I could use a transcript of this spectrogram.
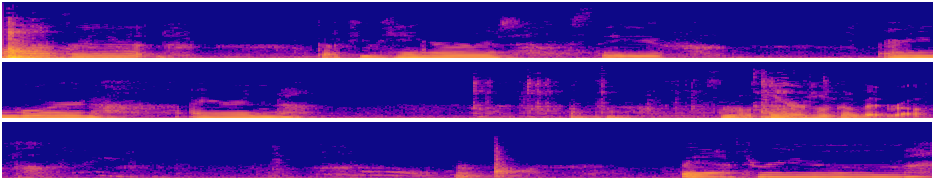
Closet, got a few hangers, safe, ironing board, iron. Some of those hangers look a bit rough. Bathroom.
